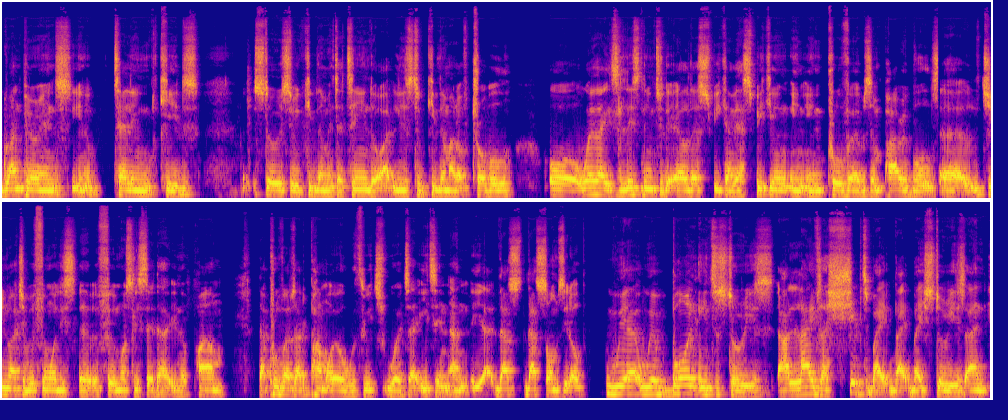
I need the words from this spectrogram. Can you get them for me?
grandparents, you know, telling kids stories to keep them entertained or at least to keep them out of trouble, or whether it's listening to the elders speak and they're speaking in, in proverbs and parables. Uh, Chinua Achebe famously, uh, famously said that you know palm that proverbs are the palm oil with which words are eaten, and that's that sums it up. We're we're born into stories. Our lives are shaped by by, by stories, and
